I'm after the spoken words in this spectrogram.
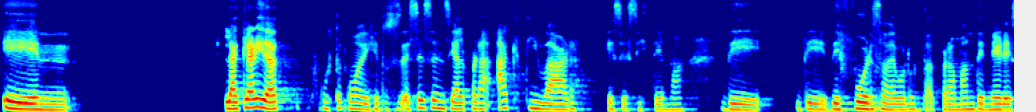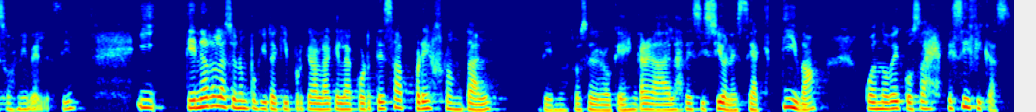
En la claridad, justo como dije, entonces es esencial para activar ese sistema de, de, fuerza de voluntad, para mantener esos niveles. ¿sí? Y tiene relación un poquito aquí porque habla que la corteza prefrontal de nuestro cerebro, que es encargada de las decisiones, se activa cuando ve cosas específicas.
